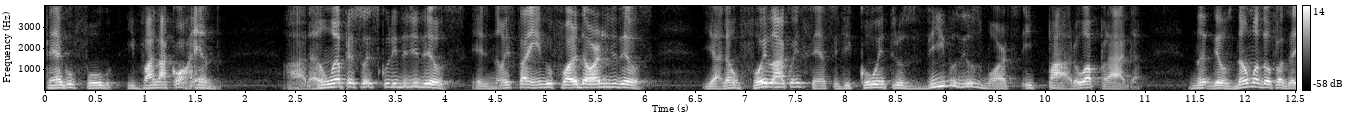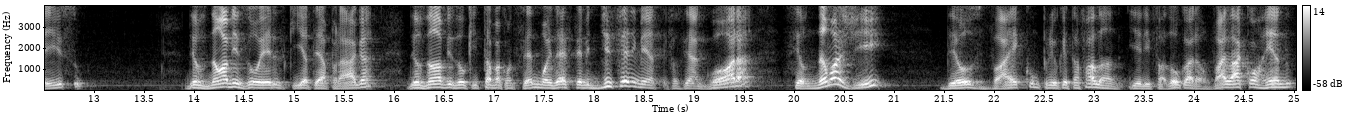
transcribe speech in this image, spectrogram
pega o fogo e vai lá correndo. Arão é a pessoa escolhida de Deus. Ele não está indo fora da ordem de Deus. E Arão foi lá com incenso e ficou entre os vivos e os mortos e parou a praga. Deus não mandou fazer isso. Deus não avisou eles que ia ter a praga. Deus não avisou o que estava acontecendo. Moisés teve discernimento. Ele falou assim: agora, se eu não agir, Deus vai cumprir o que está falando. E ele falou com Arão: vai lá correndo.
